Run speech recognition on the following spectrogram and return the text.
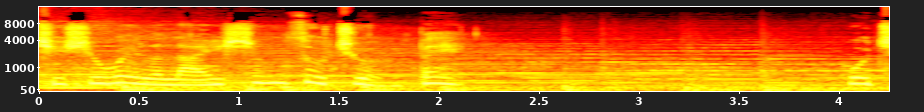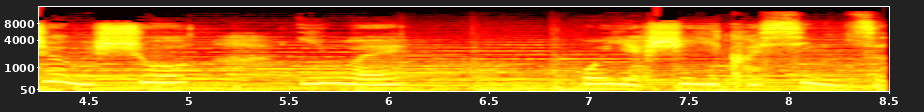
只是为了来生做准备。我这么说，因为我也是一颗杏子。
